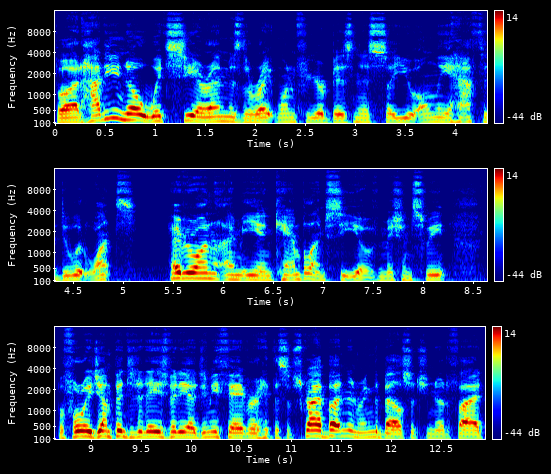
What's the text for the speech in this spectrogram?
But how do you know which CRM is the right one for your business so you only have to do it once? Hey everyone, I'm Ian Campbell. I'm CEO of Mission Suite. Before we jump into today's video, do me a favor, hit the subscribe button and ring the bell so that you're notified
